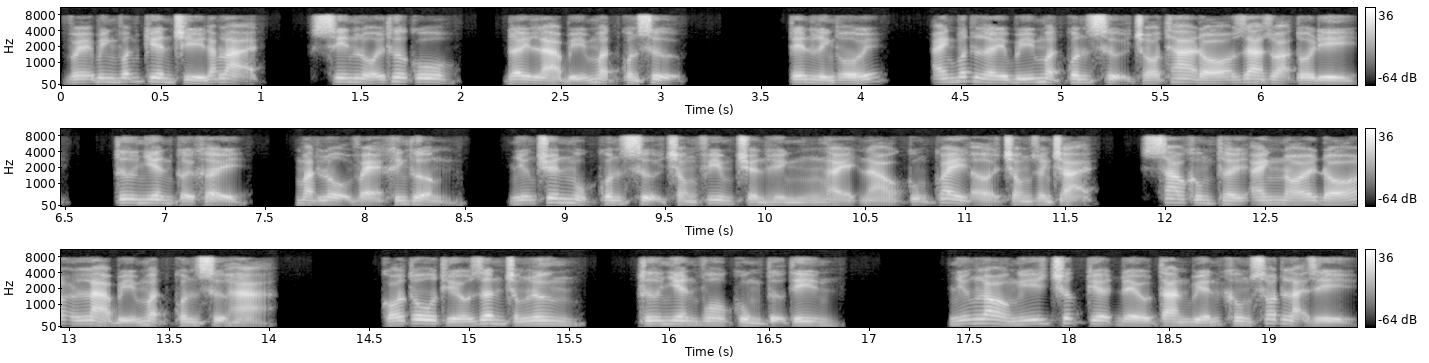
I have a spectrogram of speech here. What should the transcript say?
Vệ binh vẫn kiên trì đáp lại, xin lỗi thưa cô, đây là bí mật quân sự. Tên lính thối, anh bất lấy bí mật quân sự chó tha đó ra dọa tôi đi. Tư nhiên cười khẩy, mặt lộ vẻ khinh thường những chuyên mục quân sự trong phim truyền hình ngày nào cũng quay ở trong doanh trại, sao không thấy anh nói đó là bí mật quân sự hả? Có tô thiếu dân chống lưng, tự nhiên vô cùng tự tin. Những lo nghĩ trước kia đều tan biến không sót lại gì.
